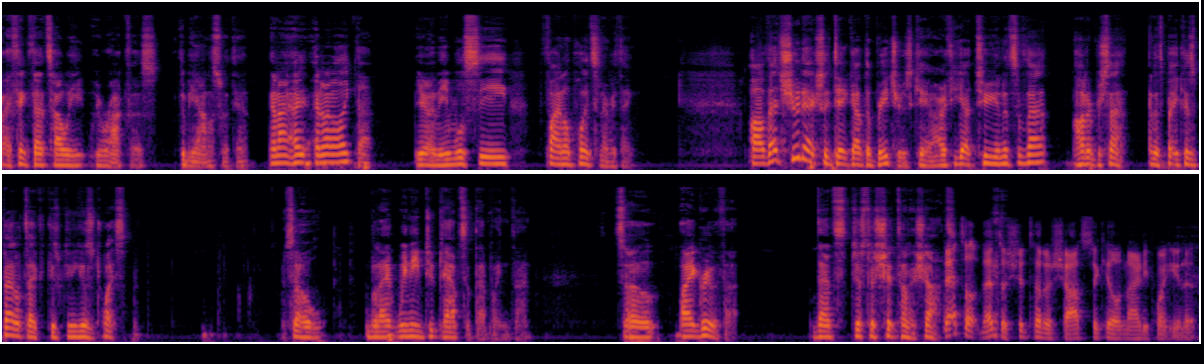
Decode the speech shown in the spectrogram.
I think that's how we, we rock this, to be honest with you. And I, I and I like that. You know I mean? We'll see final points and everything. Uh, that should actually take out the breachers, KR. If you got two units of that, 100%. And it's because battle tactic because we can use it twice. So, but I we need two caps at that point in time. So I agree with that. That's just a shit ton of shots. That's a that's a shit ton of shots to kill a ninety point unit.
